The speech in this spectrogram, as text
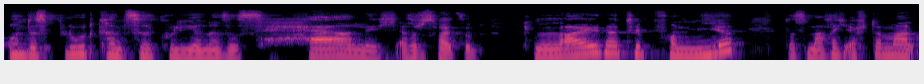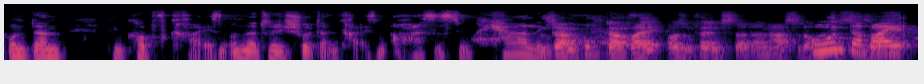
und das Blut kann zirkulieren. Das ist herrlich. Also das war jetzt so ein kleiner Tipp von mir. Das mache ich öfter mal und dann den Kopf kreisen und natürlich Schultern kreisen. Oh, das ist so herrlich. Und dann guck dabei aus dem Fenster, dann hast du doch Und dabei zusammen.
